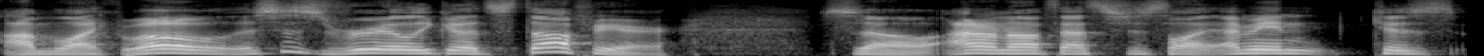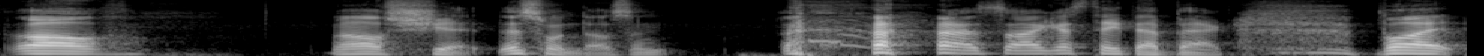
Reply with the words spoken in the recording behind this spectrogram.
I'm like, whoa, this is really good stuff here. So I don't know if that's just like I mean, because well, well, shit, this one doesn't. so I guess take that back. But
